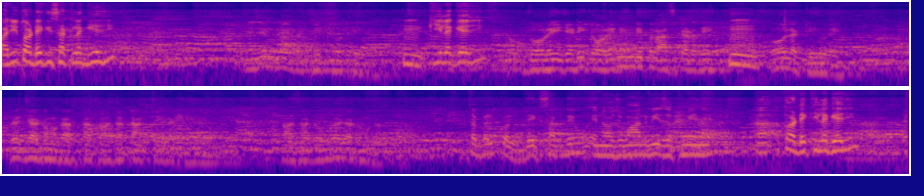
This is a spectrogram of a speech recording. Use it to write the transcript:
ਭਾਜੀ ਤੁਹਾਡੇ ਕੀ ਸੱਟ ਲੱਗੀ ਹੈ ਜੀ? ਹੂੰ ਕੀ ਲੱਗਿਆ ਜੀ? ਗੋਲੀ ਜਿਹੜੀ ਗੋਲੀ ਨਹੀਂ ਹੁੰਦੀ ਪਲਾਸਟਿਕ ਦੀ ਹੂੰ। ਉਹ ਲੱਗੀ ਉਰੇ। ਫਿਰ ਜ਼ਖਮ ਕਰਤਾ ਕਾਸਾ ਟਾਂਕੇ ਲੱਗੇ ਕਾਸਾ ਡੂੰਘਾ ਜ਼ਖਮ ਤਾਂ ਬਿਲਕੁਲ ਦੇਖ ਸਕਦੇ ਹੋ ਇਹ ਨੌਜਵਾਨ ਵੀ ਜ਼ਖਮੀ ਨੇ। ਅ, ਤੁਹਾਡੇ ਕੀ ਲੱਗਿਆ ਜੀ? ਤੇ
